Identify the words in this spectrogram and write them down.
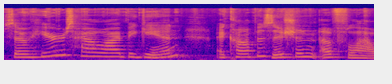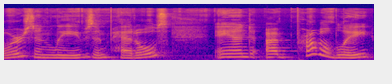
So here's how I begin a composition of flowers and leaves and petals. And I probably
